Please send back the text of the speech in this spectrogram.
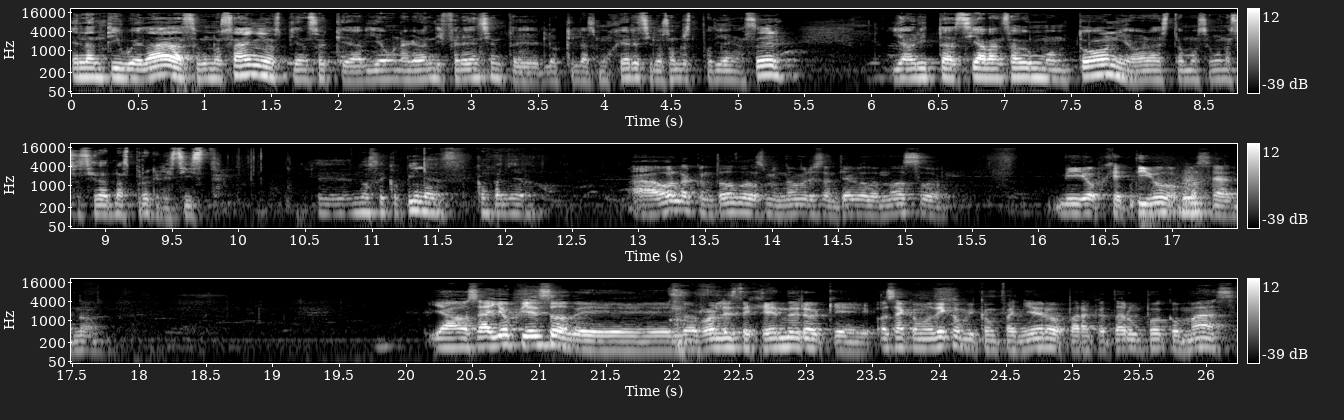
en la antigüedad, hace unos años, pienso que había una gran diferencia entre lo que las mujeres y los hombres podían hacer. Y ahorita sí ha avanzado un montón y ahora estamos en una sociedad más progresista. Eh, no sé qué opinas, compañero. Ah, hola con todos, mi nombre es Santiago Donoso. Mi objetivo, o sea, no. Ya, o sea, yo pienso de los roles de género que, o sea, como dijo mi compañero, para acotar un poco más,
